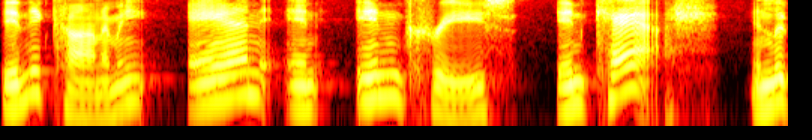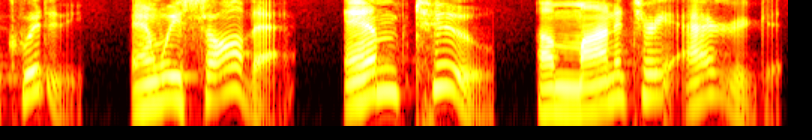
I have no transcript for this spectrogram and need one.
in the economy and an increase in cash, in liquidity. And we saw that. M2, a monetary aggregate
